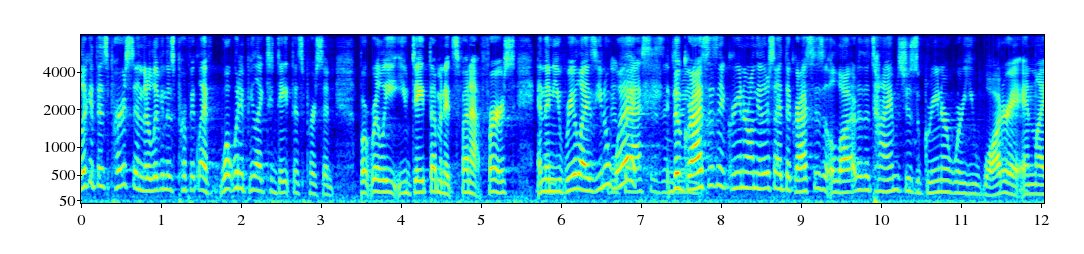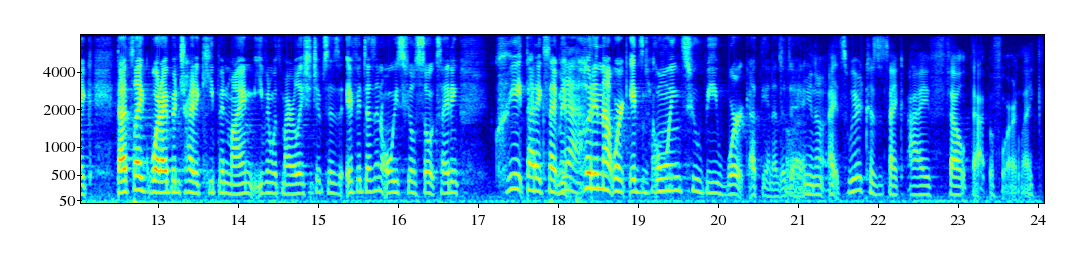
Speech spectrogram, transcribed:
look at this person. They're living this perfect life. What would it be like to date this person? But really, you date them and it's fun at first. And then you realize, you know The what? grass the greener. grass isn't greener on the other side. The grass is a lot of the times just greener where you water it. And like, that's like what I've been trying to keep in mind, even with my relationships, is if it doesn't always feel so exciting, create that excitement, Yeah. put in that work. It's going to be work at the end of the day. You know, it's weird because it's like I felt that before. Like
